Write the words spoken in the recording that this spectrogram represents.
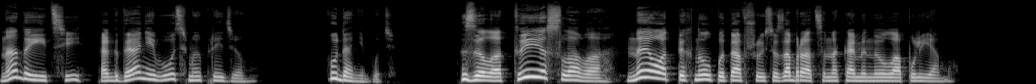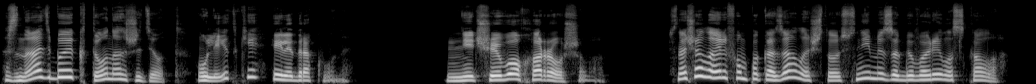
Надо идти, когда-нибудь мы придем. Куда-нибудь». Золотые слова. Нео отпихнул пытавшуюся забраться на каменную лапу Льяму. Знать бы, кто нас ждет, улитки или драконы. Ничего хорошего. Сначала эльфам показалось, что с ними заговорила скала.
